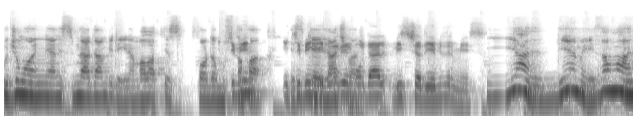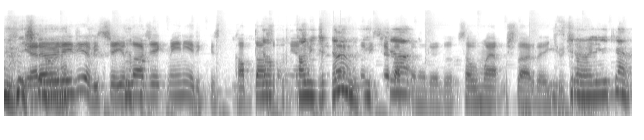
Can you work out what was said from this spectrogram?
hücum oynayan isimlerden biri. Yine Malatya Spor'da Mustafa 2021 var. model Visca diyebilir miyiz? Yani diyemeyiz ama hani Bir şey ara öyleydi ya Visca yıllarca ekmeğini yedik biz. Kaptan Ya, tabii canım, Visca Visca- kaptan oluyordu. Savunma yapmışlardı 2-3 İşte ay. öyleyken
